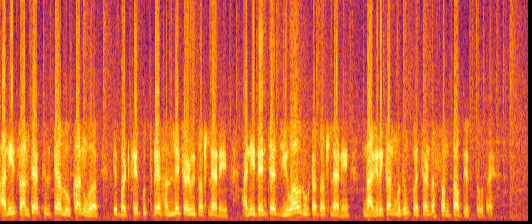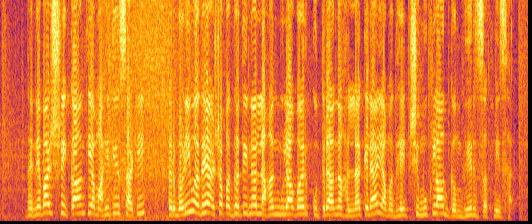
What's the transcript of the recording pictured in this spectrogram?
आणि चालत्या फिरत्या लोकांवर हे भटके कुत्रे हल्ले चढवित असल्याने आणि त्यांच्या जीवावर उठत असल्याने नागरिकांमधून प्रचंड संताप व्यक्त होत आहे. धन्यवाद श्रीकांत या माहितीसाठी. तर वणीमध्ये अशा पद्धतीनं लहान मुलावर कुत्र्यानं हल्ला केला यामध्ये चिमुकला गंभीर जखमी झाला.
